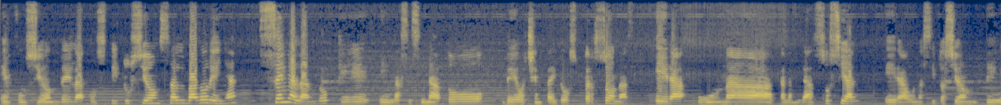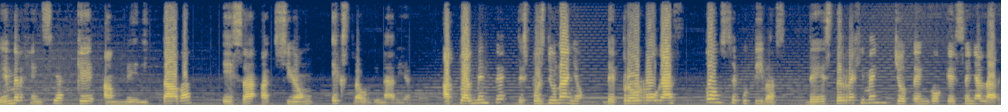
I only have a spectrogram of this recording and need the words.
en función de la constitución salvadoreña, señalando que el asesinato de 82 personas era una calamidad social, era una situación de emergencia que ameritaba esa acción extraordinaria. Actualmente, después de un año de prórrogas consecutivas de este régimen, yo tengo que señalar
